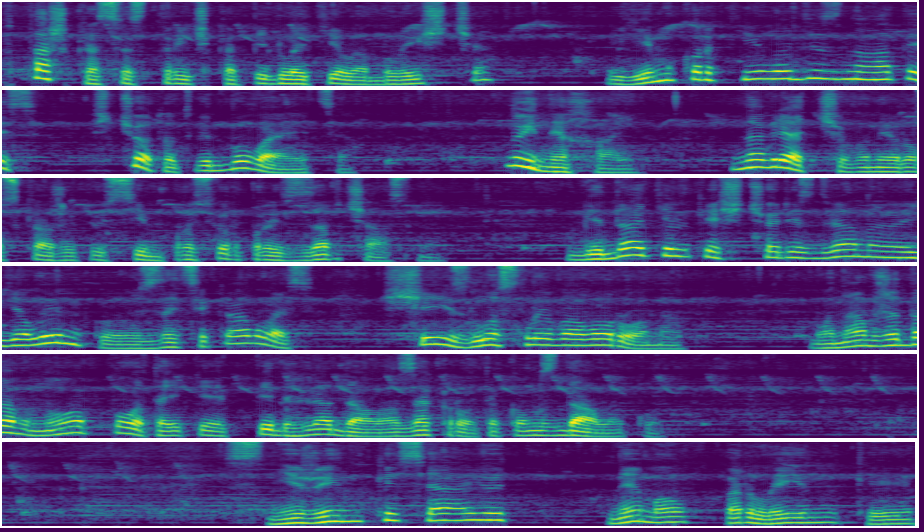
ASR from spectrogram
пташка-сестричка підлетіла ближче. Їм кортіло дізнатись, що тут відбувається. Ну і нехай. Навряд чи вони розкажуть усім про сюрприз завчасно. Біда тільки, що різдвяною ялинкою зацікавилась ще й злослива ворона. Вона вже давно потайки підглядала за кротиком здалеку. Сніжинки сяють, немов перлинки.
